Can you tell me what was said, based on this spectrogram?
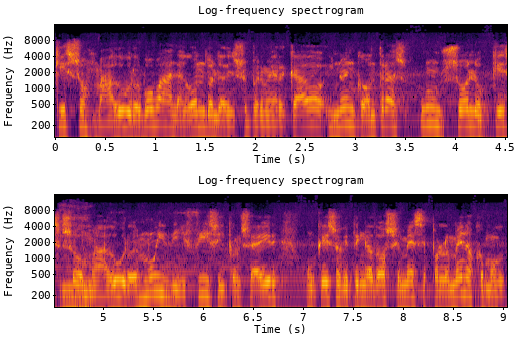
quesos maduros. Vos vas a la góndola del supermercado y no encontrás un solo queso uh -huh. maduro. Es muy difícil conseguir un queso que tenga 12 meses, por lo menos como,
